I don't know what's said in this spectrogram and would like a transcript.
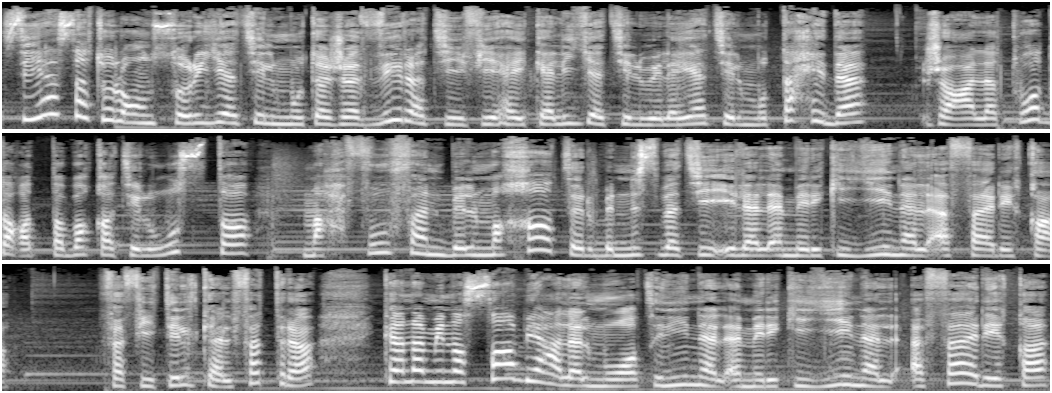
سياسة العنصرية المتجذرة في هيكلية الولايات المتحدة جعلت وضع الطبقة الوسطى محفوفاً بالمخاطر بالنسبة إلى الأمريكيين الأفارقة. ففي تلك الفترة كان من الصعب على المواطنين الأمريكيين الأفارقة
